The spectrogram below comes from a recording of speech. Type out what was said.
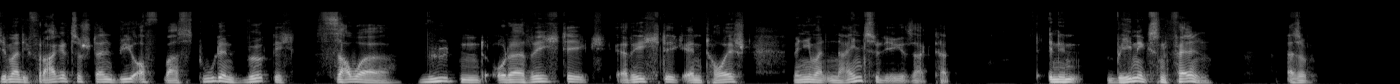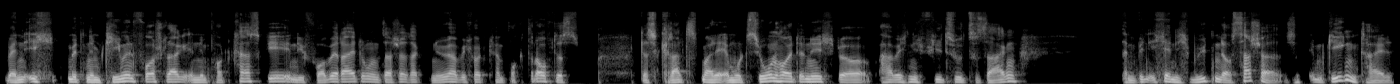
dir mal die Frage zu stellen, wie oft warst du denn wirklich sauer, wütend oder richtig, richtig enttäuscht, wenn jemand Nein zu dir gesagt hat? in den wenigsten Fällen. Also, wenn ich mit einem Themenvorschlag in den Podcast gehe, in die Vorbereitung und Sascha sagt, nö, habe ich heute keinen Bock drauf, das, das kratzt meine Emotion heute nicht, da habe ich nicht viel zu, zu sagen, dann bin ich ja nicht wütend auf Sascha. Im Gegenteil,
